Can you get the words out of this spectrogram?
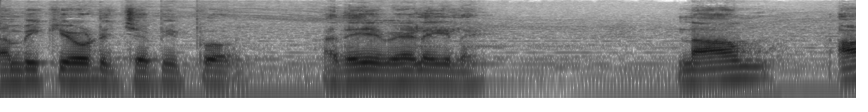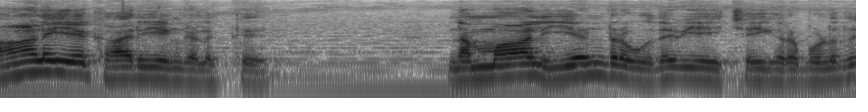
நம்பிக்கையோடு ஜெபிப்போம். அதே வேளையில் நாம் ஆலய காரியங்களுக்கு நம்மால் இயன்ற உதவியை செய்கிற பொழுது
